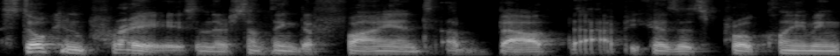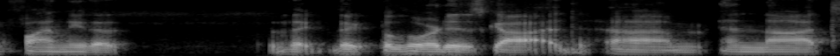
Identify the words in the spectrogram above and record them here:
still can praise. And there's something defiant about that because it's proclaiming finally that the, the, the Lord is God um, and not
